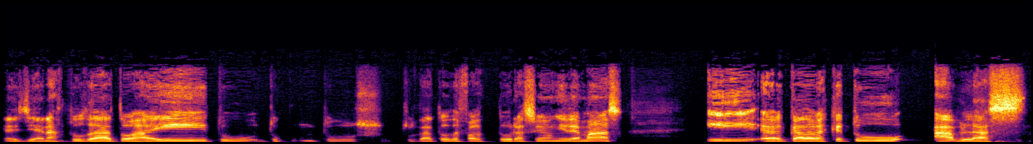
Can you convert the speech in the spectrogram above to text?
Eh, llenas tus datos ahí, tus, datos de facturación y demás. Y eh, cada vez que tú hablas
